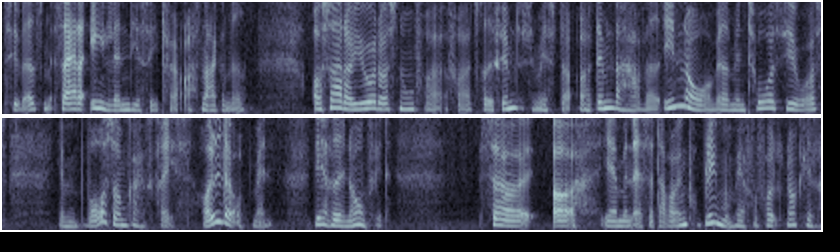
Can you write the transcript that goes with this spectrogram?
til hvad som så er der en eller anden, de har set før og snakket med. Og så er der jo også nogen fra, fra 3. og 5. semester, og dem, der har været inde over og været mentorer, siger jo også, jamen vores omgangskreds, hold da op mand, det har været enormt fedt. Så, og jamen altså, der var jo ingen problemer med at få folk nok heller.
